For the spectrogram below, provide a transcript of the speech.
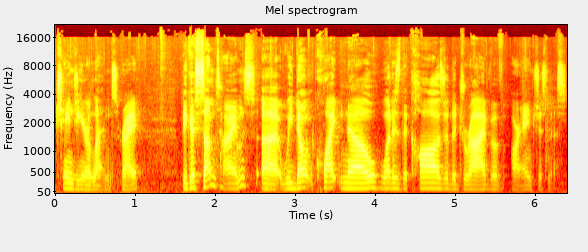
changing your lens, right? Because sometimes uh, we don't quite know what is the cause or the drive of our anxiousness.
